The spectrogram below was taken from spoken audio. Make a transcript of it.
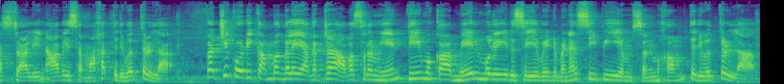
ஸ்டாலின் ஆவேசமாக தெரிவித்துள்ளார். கட்சி கொடி கம்பங்களை அகற்ற அவசரம் ஏன்? திமுக மேல்முறையீடு செய்ய வேண்டும் என சிபிஎம் சண்முகம் தெரிவித்துள்ளார்.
